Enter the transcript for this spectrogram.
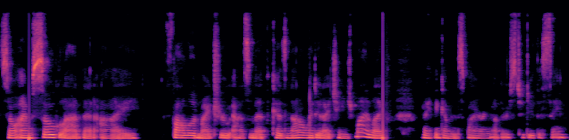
So I'm so glad that I followed my true azimuth because not only did I change my life, but I think I'm inspiring others to do the same.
